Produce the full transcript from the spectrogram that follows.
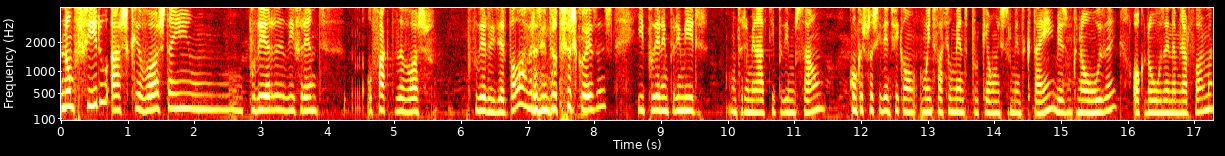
Não prefiro, acho que a voz tem um poder diferente. O facto da voz poder dizer palavras, entre outras coisas, e poder imprimir um determinado tipo de emoção com que as pessoas se identificam muito facilmente porque é um instrumento que têm, mesmo que não o usem ou que não o usem da melhor forma.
